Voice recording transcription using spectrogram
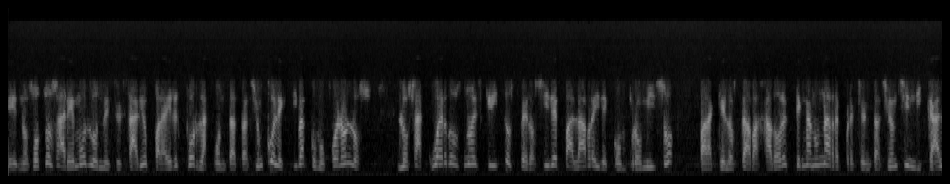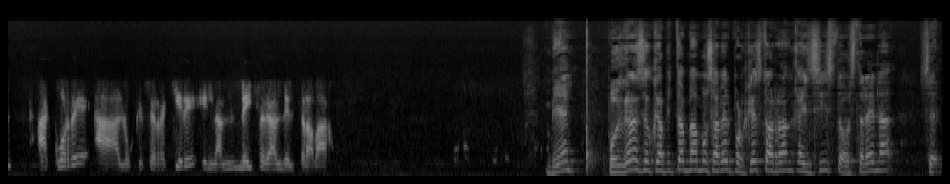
eh, nosotros haremos lo necesario para ir por la contratación colectiva como fueron los los acuerdos no escritos, pero sí de palabra y de compromiso para que los trabajadores tengan una representación sindical acorde a lo que se requiere en la Ley Federal del Trabajo. Bien, pues gracias capitán. Vamos a ver, porque esto arranca, insisto, estrena, se,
